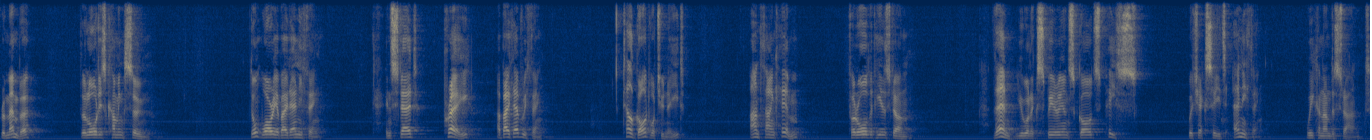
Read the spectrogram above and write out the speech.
Remember, the Lord is coming soon. Don't worry about anything. Instead, pray about everything. Tell God what you need and thank Him for all that He has done. then you will experience God's peace, which exceeds anything we can understand.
